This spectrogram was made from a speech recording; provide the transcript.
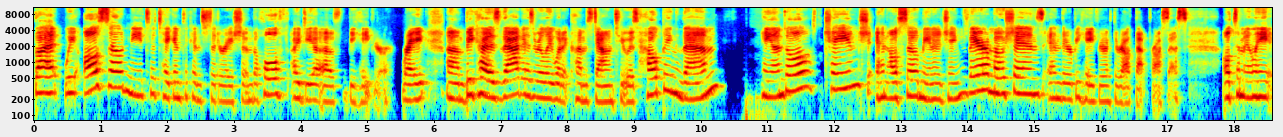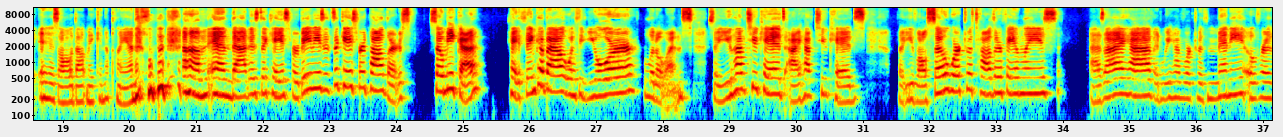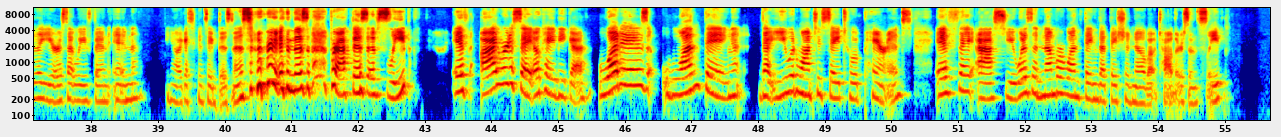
but we also need to take into consideration the whole idea of behavior, right? Um, because that is really what it comes down to is helping them handle change and also managing their emotions and their behavior throughout that process. Ultimately it is all about making a plan. Um, and that is the case for babies. It's the case for toddlers. So mika Okay, think about with your little ones. So you have two kids, I have two kids, but you've also worked with toddler families, as I have, and we have worked with many over the years that we've been in, you know, I guess you can say business in this practice of sleep. If I were to say, okay, Mika, what is one thing that you would want to say to a parent if they ask you, what is the number one thing that they should know about toddlers and sleep?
